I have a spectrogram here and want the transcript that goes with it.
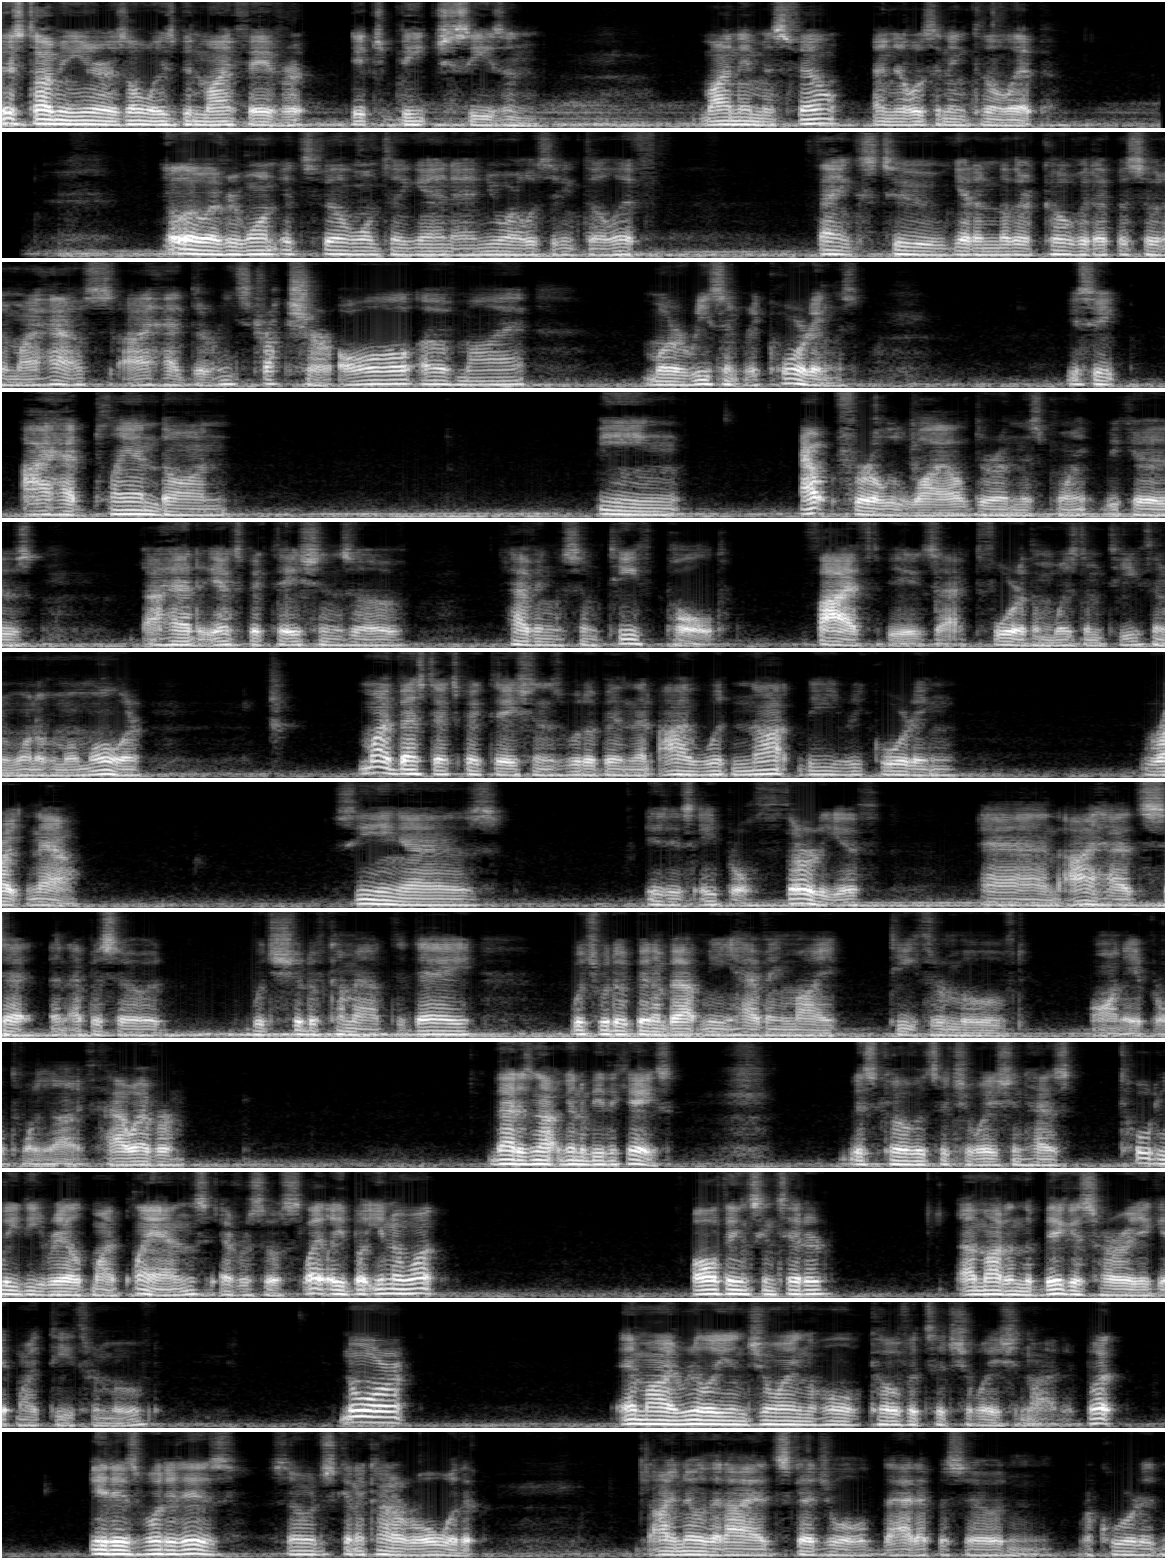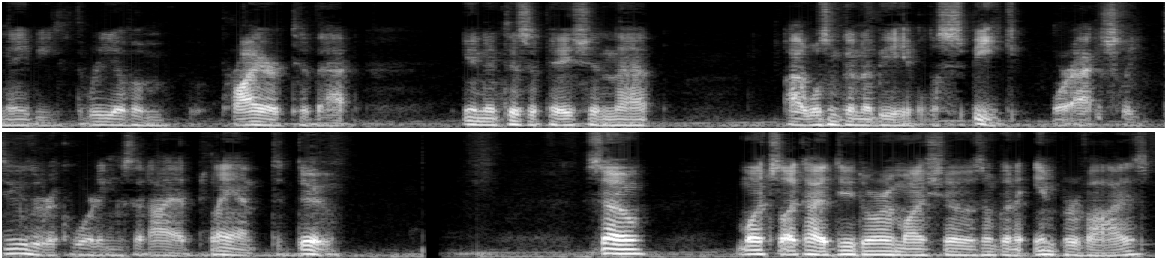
This time of year has always been my favorite. It's beach season. My name is Phil, and you're listening to The Lip. Hello, everyone. It's Phil once again, and you are listening to The Lip. Thanks to yet another COVID episode in my house, I had to restructure all of my more recent recordings. You see, I had planned on being out for a little while during this point because I had the expectations of having some teeth pulled. Five to be exact. Four of them wisdom teeth and one of them a molar. My best expectations would have been that I would not be recording right now. Seeing as it is April 30th and I had set an episode which should have come out today, which would have been about me having my teeth removed on April 29th. However, that is not going to be the case. This COVID situation has totally derailed my plans ever so slightly, but you know what? All things considered, I'm not in the biggest hurry to get my teeth removed, nor am I really enjoying the whole COVID situation either. But it is what it is, so we're just going to kind of roll with it. I know that I had scheduled that episode and recorded maybe three of them prior to that in anticipation that I wasn't going to be able to speak or actually do the recordings that I had planned to do. So, much like I do during my shows, I'm going to improvise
